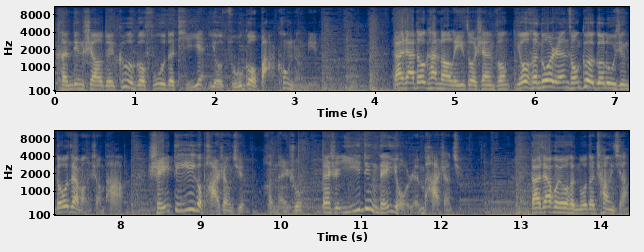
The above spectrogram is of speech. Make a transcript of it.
肯定是要对各个服务的体验有足够把控能力的。大家都看到了一座山峰，有很多人从各个路径都在往上爬，谁第一个爬上去很难说，但是一定得有人爬上去。大家会有很多的畅想，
